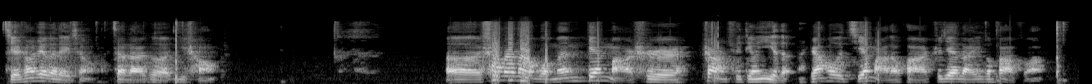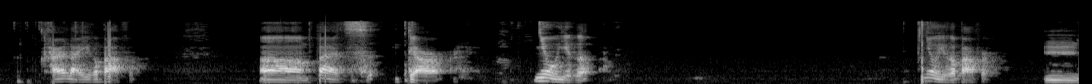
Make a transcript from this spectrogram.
解成这个类型，再来个异常。呃，上面呢，我们编码是这样去定义的，然后解码的话，直接来一个 buff 啊，还是来一个 buff，嗯，bytes 点。New 一个，new 一个 buffer，嗯，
